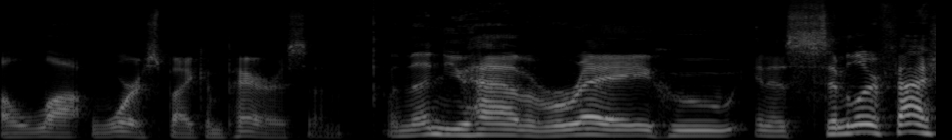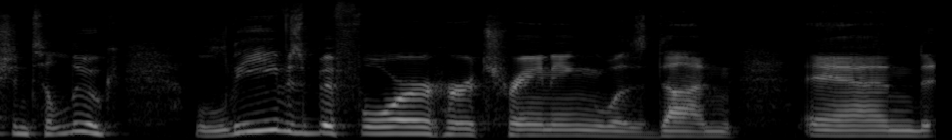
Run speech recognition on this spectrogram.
a lot worse by comparison. And then you have Rey, who, in a similar fashion to Luke, leaves before her training was done. And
